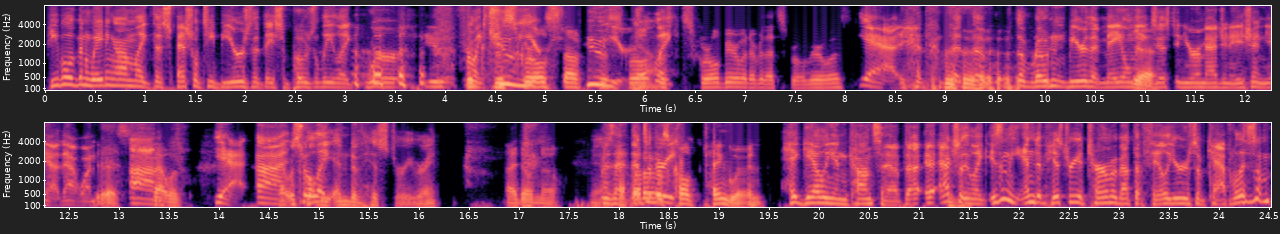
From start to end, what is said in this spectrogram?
people have been waiting on like the specialty beers that they supposedly like were for like the two squirrel years. stuff, Two the years, squirrel, yeah. the like- squirrel beer, whatever that squirrel beer was. Yeah, yeah, the, the, the, the rodent beer that may only Yeah. exist in your imagination. Yeah, that one. Yes, Um, that one. Yeah. Uh, That was so called like, the end of history, right? I don't know. Yeah. what is I that? That's thought a very called Penguin. Hegelian concept. Uh, actually, like, isn't the end of history a term about the failures of capitalism?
